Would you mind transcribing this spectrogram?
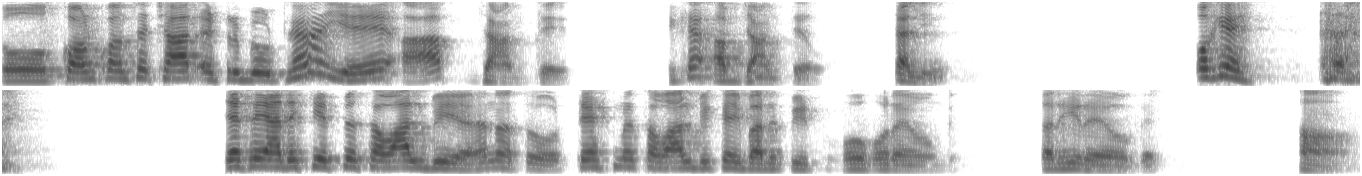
तो कौन कौन से चार एट्रीब्यूट हैं ये आप जानते ठीक है? अब जानते हो। चलिए। ओके जैसे यहाँ देखिए इसमें सवाल भी है ना? तो टेस्ट में सवाल भी कई बार रिपीट हो, हो रहे होंगे कर ही रहे होंगे। हाँ।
